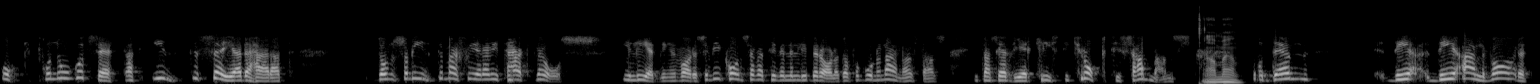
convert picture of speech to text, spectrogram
Och på något sätt att inte säga det här att de som inte marscherar i takt med oss i ledningen, vare sig vi är konservativa eller liberala, de får gå någon annanstans. Utan säga vi är Kristi kropp tillsammans. Amen. Och den, det, det allvaret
